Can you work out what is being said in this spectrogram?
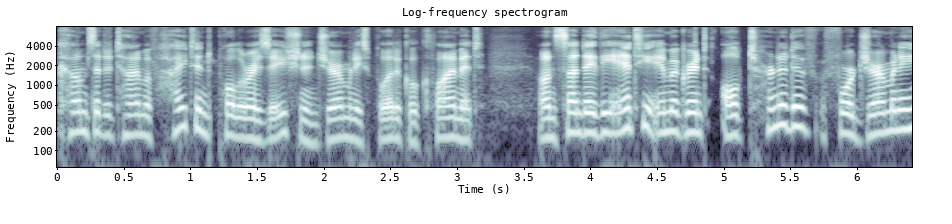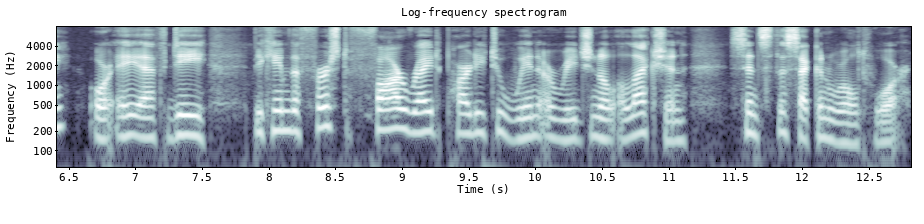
comes at a time of heightened polarization in Germany's political climate. On Sunday, the anti immigrant Alternative for Germany, or AFD, became the first far right party to win a regional election since the Second World War.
